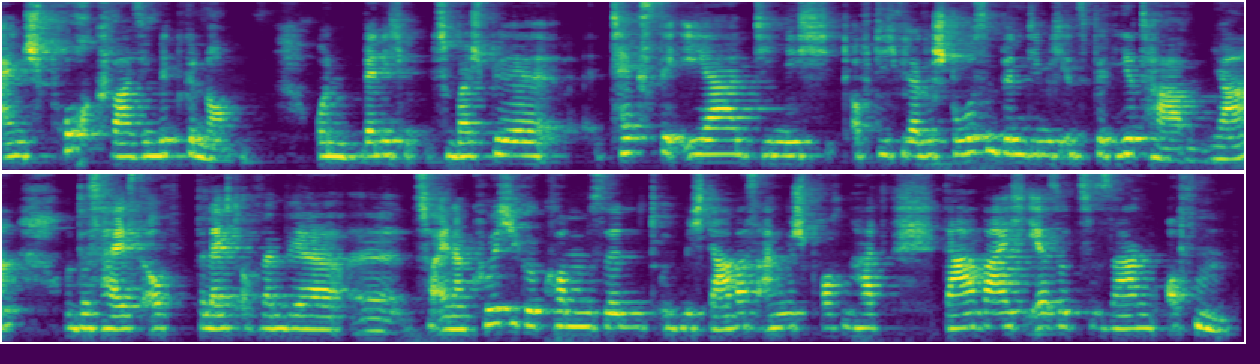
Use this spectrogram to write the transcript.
einen Spruch quasi mitgenommen. Und wenn ich zum Beispiel Texte eher, die mich, auf die ich wieder gestoßen bin, die mich inspiriert haben, ja. Und das heißt auch, vielleicht auch, wenn wir äh, zu einer Kirche gekommen sind und mich da was angesprochen hat, da war ich eher sozusagen offen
